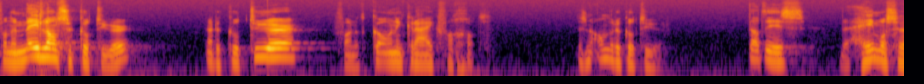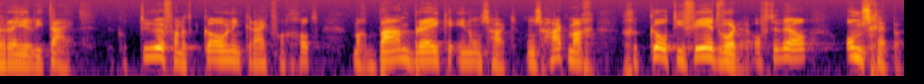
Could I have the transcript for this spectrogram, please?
van de Nederlandse cultuur naar de cultuur van het koninkrijk van God. Dat is een andere cultuur. Dat is de hemelse realiteit. De cultuur van het koninkrijk van God mag baanbreken in ons hart. Ons hart mag gecultiveerd worden, oftewel omscheppen,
